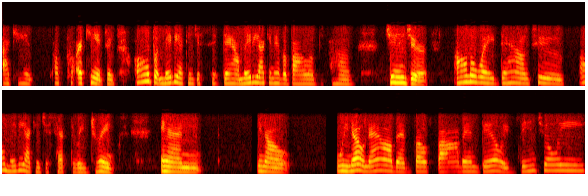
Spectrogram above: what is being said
I can't. I can't drink. Oh, but maybe I can just sit down. Maybe I can have a bottle of uh, ginger. All the way down to, oh, maybe I can just have three drinks. And, you know, we know now that both Bob and Bill eventually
